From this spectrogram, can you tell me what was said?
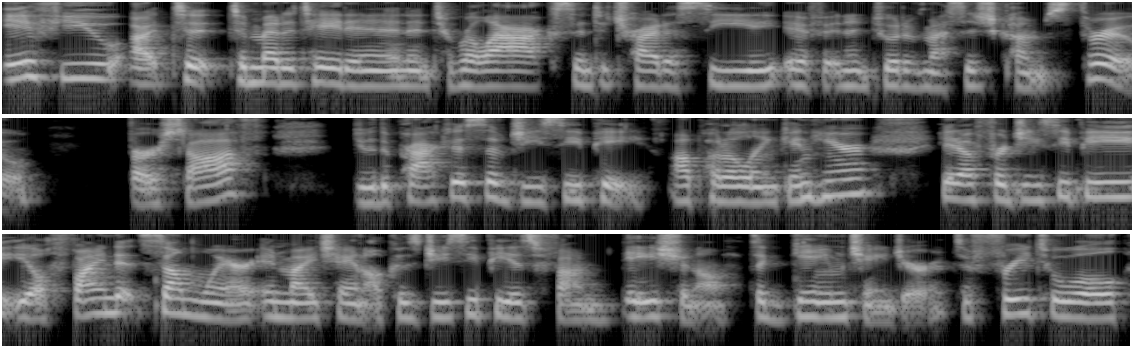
if you uh, to to meditate in and to relax and to try to see if an intuitive message comes through, first off, do the practice of GCP. I'll put a link in here. You know, for GCP, you'll find it somewhere in my channel because GCP is foundational. It's a game changer. It's a free tool.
